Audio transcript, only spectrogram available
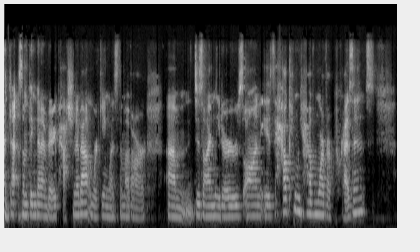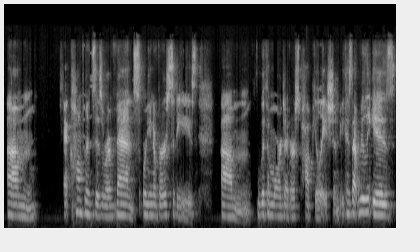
and that's something that I'm very passionate about and working with some of our um, design leaders on is how can we have more of a presence um, at conferences or events or universities um, with a more diverse population because that really is,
